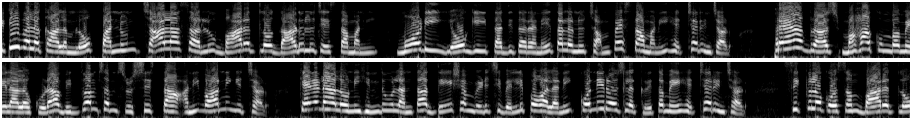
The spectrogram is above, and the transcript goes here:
ఇటీవల కాలంలో పన్నున్ చాలాసార్లు భారత్లో దాడులు చేస్తామని మోడీ యోగి తదితర నేతలను చంపేస్తామని హెచ్చరించాడు. ప్రయాగ్రాజ్ మహాకుంభమేళాలో కూడా విధ్వంసం సృష్టిస్తా అని వార్నింగ్ ఇచ్చాడు. కెనడాలోని హిందువులంతా దేశం విడిచి వెళ్ళిపోవాలని కొన్ని రోజుల క్రితమే హెచ్చరించాడు. సిక్కుల కోసం భారత్లో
